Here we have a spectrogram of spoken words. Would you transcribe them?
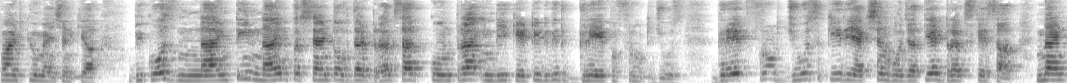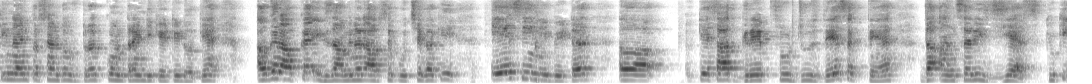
पॉइंट क्यों मेंशन किया because 99% of the drugs are contraindicated with grapefruit juice grapefruit juice की रिएक्शन हो जाती है ड्रग्स के साथ। 99% ऑफ़ ड्रग कॉन्ट्रा इंडिकेटेड होती हैं। अगर आपका एग्जामिनर आपसे पूछेगा कि एसी इनिबिटर के साथ ग्रेप फ्रूट जूस दे सकते हैं द आंसर इज़ यस क्योंकि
